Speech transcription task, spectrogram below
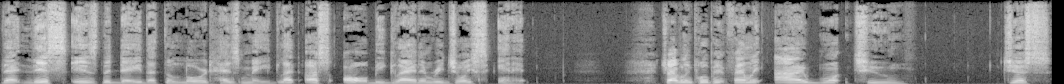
that this is the day that the Lord has made. Let us all be glad and rejoice in it. Traveling Pulpit family, I want to just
